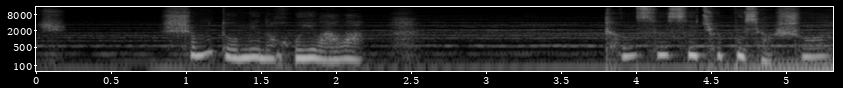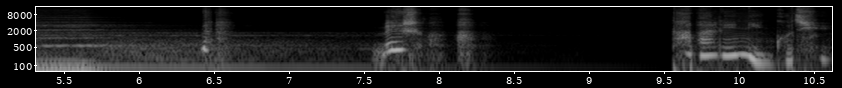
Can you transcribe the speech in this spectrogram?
什什么夺命的红衣娃娃？”程思思却不想说了，没没什么。他把脸拧过去，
